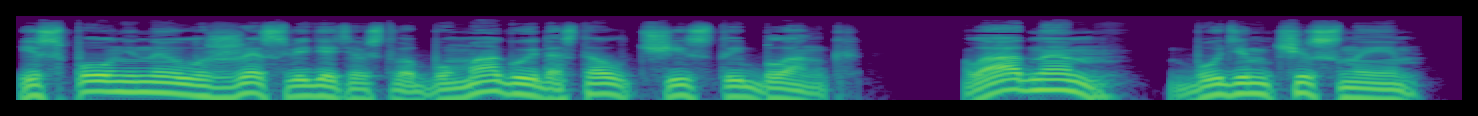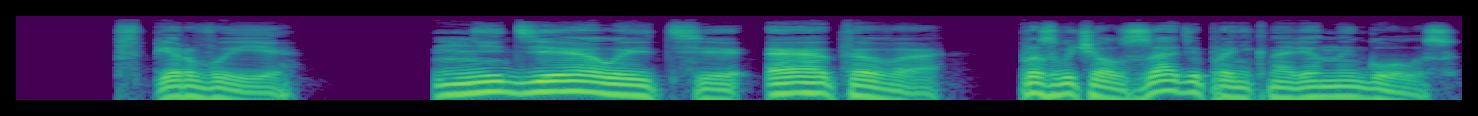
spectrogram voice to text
исполненную лжесвидетельство бумагу и достал чистый бланк. Ладно, будем честны. Впервые. «Не делайте этого!» — прозвучал сзади проникновенный голос.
